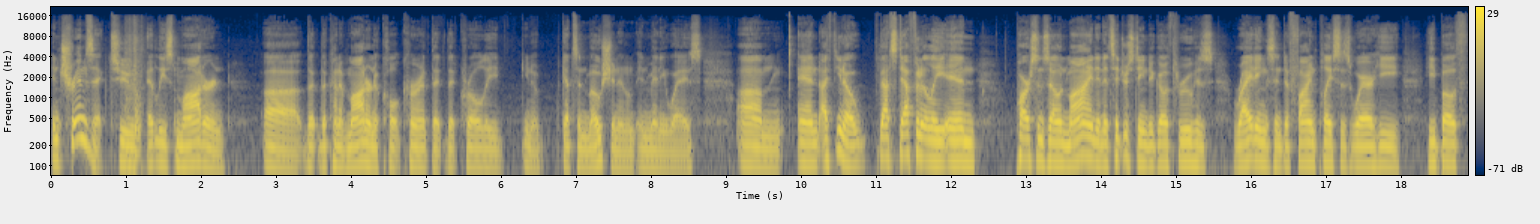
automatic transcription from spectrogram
intrinsic to at least modern uh, the the kind of modern occult current that that Crowley you know gets in motion in in many ways, um, and I you know that's definitely in Parsons' own mind, and it's interesting to go through his writings and to find places where he he both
